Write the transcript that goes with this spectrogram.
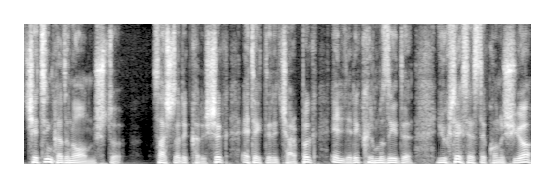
çetin kadını olmuştu. Saçları karışık, etekleri çarpık, elleri kırmızıydı. Yüksek sesle konuşuyor,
